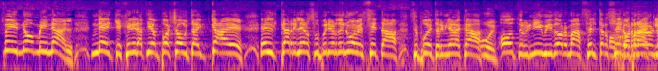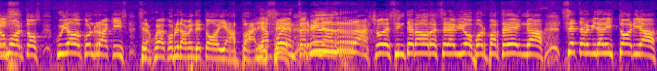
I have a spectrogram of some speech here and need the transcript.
fenomenal. Nate que genera tiempo, Showtime cae. El carrilero superior de 9Z. Se puede terminar acá. Otro inhibidor más, el tercero Ojo, para los no muertos. Cuidado con Rakis. Se la juega completamente todo y aparece. La pueden terminar. El rayo desintegrador de Cerebio por parte de Enga. Se termina la historia.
